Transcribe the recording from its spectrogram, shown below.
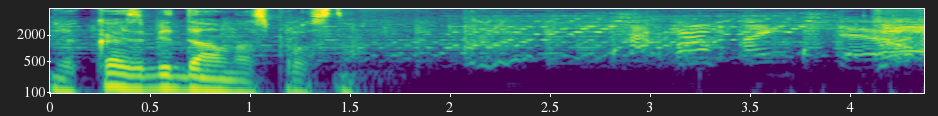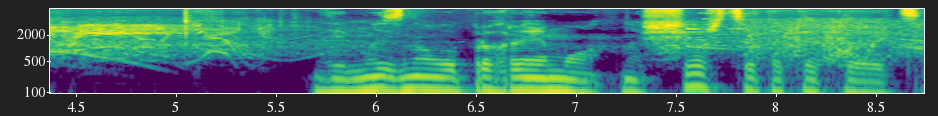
Якась біда в нас просто. І ми знову програємо. Ну що ж це таке коїться?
